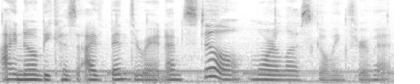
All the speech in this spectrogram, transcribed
I know because I've been through it and I'm still more or less going through it.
